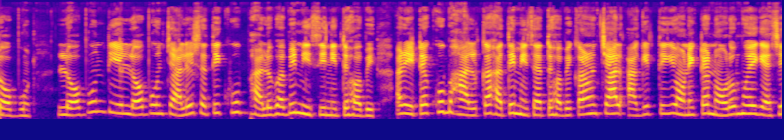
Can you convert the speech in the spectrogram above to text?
লবণ। লবণ দিয়ে লবণ চালের সাথে খুব ভালোভাবে মিশিয়ে নিতে হবে। আর এটা খুব হালকা হাতে মেশাতে হবে, কারণ চাল আগের থেকে অনেকটা নরম হয়ে গেছে।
